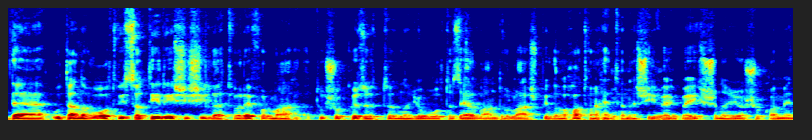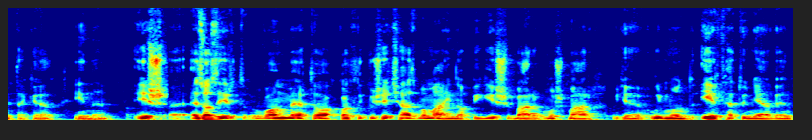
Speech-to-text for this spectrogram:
de utána volt visszatérés is, illetve a reformátusok között nagyobb volt az elvándorlás, például a 60-70-es években is nagyon sokan mentek el innen. És ez azért van, mert a katolikus egyházban mai napig is, bár most már ugye úgymond érthető nyelven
